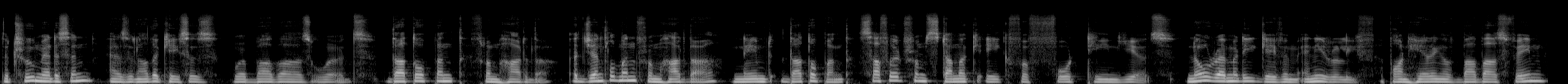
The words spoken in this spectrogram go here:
The true medicine, as in other cases, were Baba's words. Dattopant from Harda. A gentleman from Harda named Dattopant suffered from stomach ache for 14 years. No remedy gave him any relief. Upon hearing of Baba's fame,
